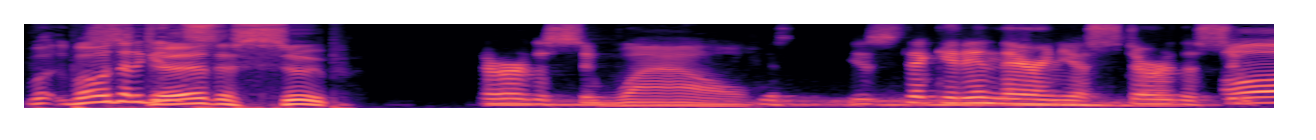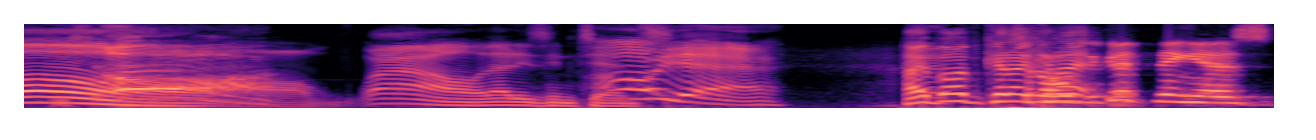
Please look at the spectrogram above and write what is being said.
What, what was that again? Stir the soup. Stir the soup. Wow. You, you stick it in there and you stir the soup. Oh, wow. That is intense. Oh yeah. Hey, Bob, can I? So Can I the good thing is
